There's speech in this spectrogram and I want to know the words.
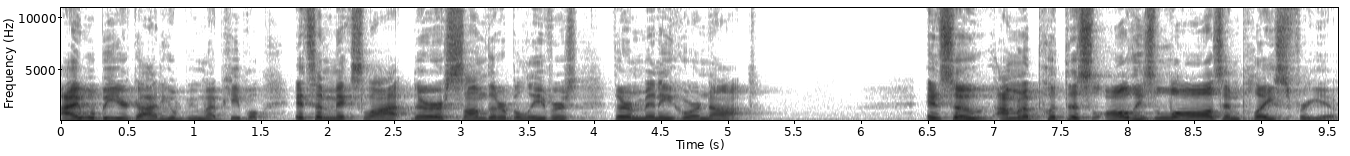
I will be your God, you'll be my people. It's a mixed lot. There are some that are believers, there are many who are not. And so I'm going to put this all these laws in place for you.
